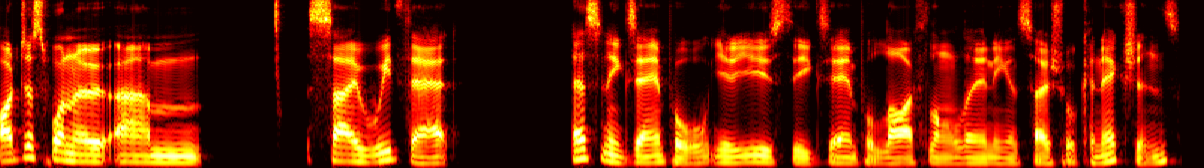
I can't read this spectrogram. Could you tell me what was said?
I just want to um, say with that, as an example, you use the example lifelong learning and social connections.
